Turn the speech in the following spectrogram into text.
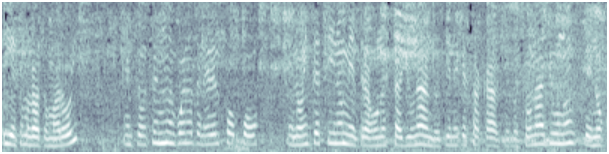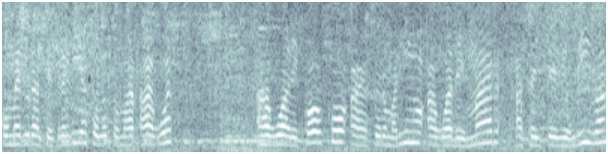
Y esto me lo voy a tomar hoy. Entonces no es bueno tener el popó en los intestinos mientras uno está ayunando, tiene que sacárselo. Son ayunos de no comer durante tres días, solo tomar aguas agua de coco, suero marino, agua de mar, aceite de oliva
